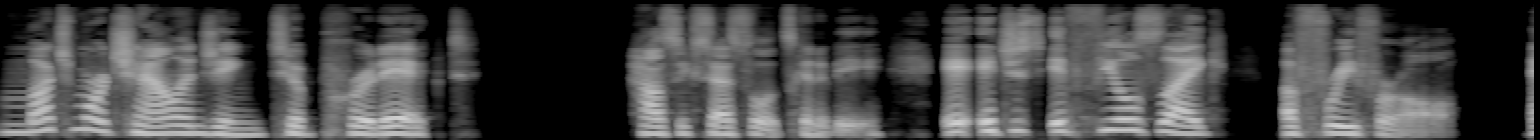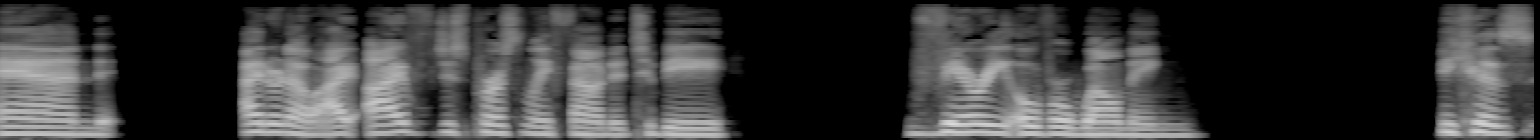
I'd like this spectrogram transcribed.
much more challenging to predict how successful it's going to be. It, it just it feels like a free for all, and I don't know. I I've just personally found it to be very overwhelming because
